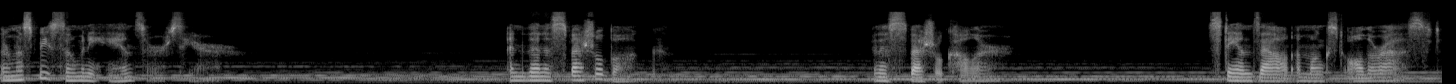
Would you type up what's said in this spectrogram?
there must be so many answers here. And then a special book in a special color stands out amongst all the rest.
